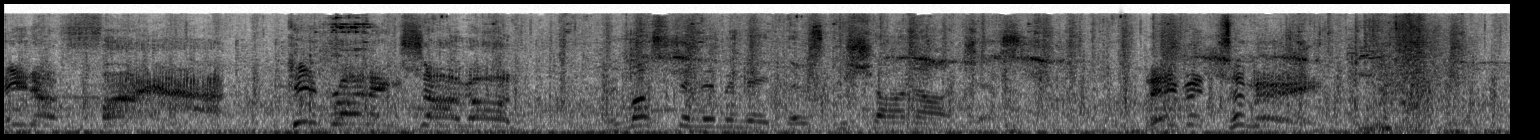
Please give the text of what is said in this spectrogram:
Rain of fire! Keep running, Sargon! We must eliminate those Kushan archers. Leave it to me!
